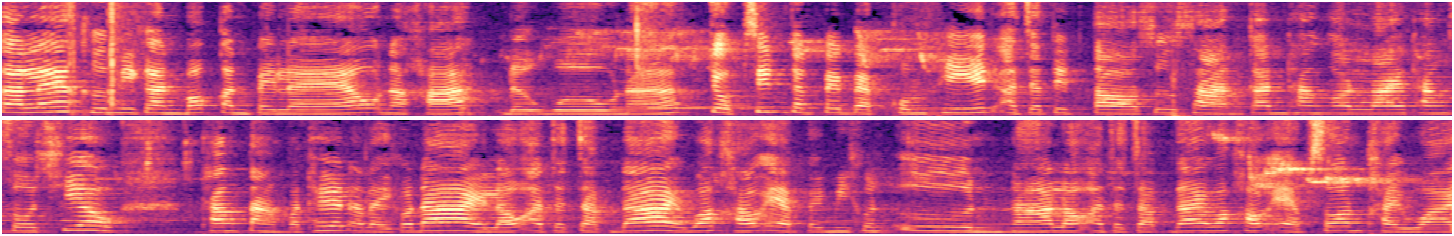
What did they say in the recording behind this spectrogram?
การณ์แรกคือมีการบล็อกกันไปแล้วนะคะ The World นะ จบสิ้นกันไปแบบคอมพลีทอาจจะติดต่อสื่อสารกันทางออนไลน์ทางโซเชียล ทางต่างประเทศอะไรก็ได้ เราอาจจะจับได้ว่าเขาแอบไปมีคนอื่นนะ เราอาจจะจับได้ว่าเขาแอบซ่อนใครไว้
